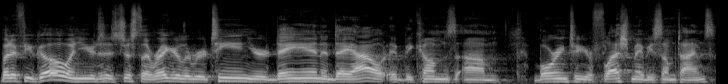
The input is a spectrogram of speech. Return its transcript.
But if you go and you it's just a regular routine, your day in and day out, it becomes um, boring to your flesh maybe sometimes,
